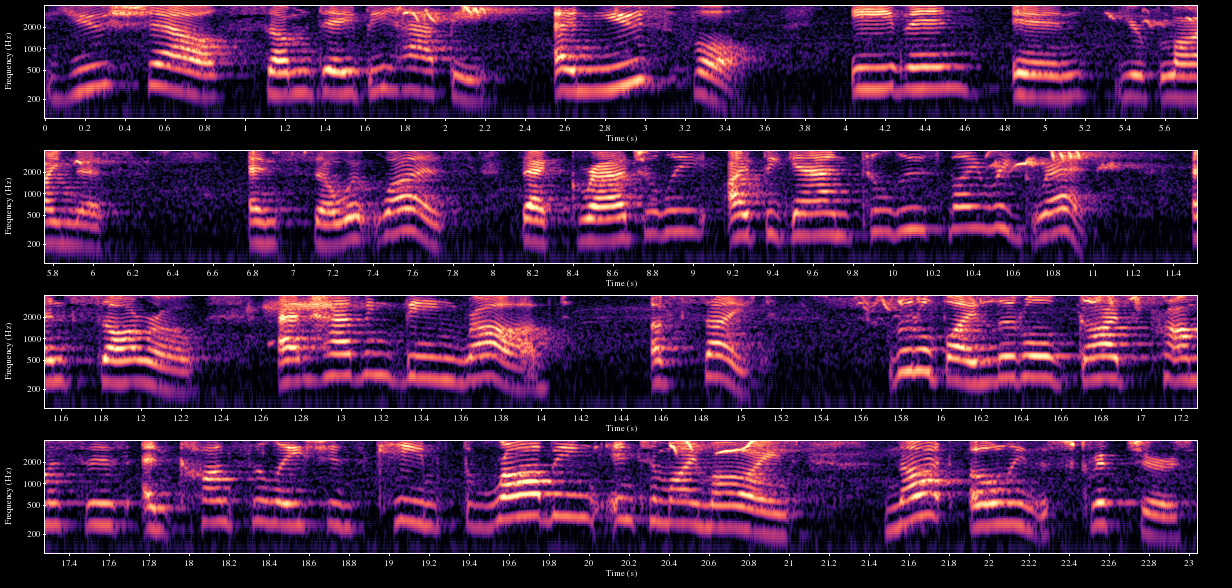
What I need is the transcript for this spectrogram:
You shall someday be happy and useful, even in your blindness. And so it was that gradually I began to lose my regret and sorrow at having been robbed of sight. Little by little, God's promises and consolations came throbbing into my mind not only the scriptures,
